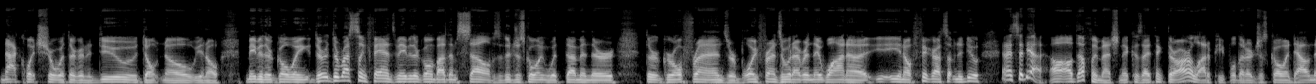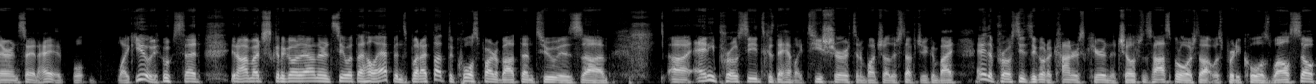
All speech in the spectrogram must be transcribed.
not quite sure what they're going to do, don't know, you know, maybe they're going, they're they're wrestling fans, maybe they're going by themselves, or they're just going with them and their their girlfriends or boyfriends or whatever, and they want to, you know, figure out something to do." And I said, "Yeah, I'll, I'll definitely mention it because I think there are a lot of people that are just going down there and saying, "Hey, well, like you, who said, you know, I'm just going to go down there and see what the hell happens." But I thought the coolest part about them too is um, uh, any proceeds because they have like T-shirts and a bunch of other stuff that you can buy. Any of the proceeds that go to Connor's Cure and the Children's Hospital, which I thought was pretty cool as well. So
